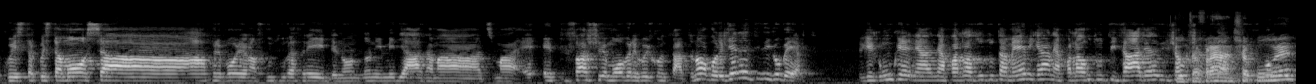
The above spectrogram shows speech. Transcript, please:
questa, questa, mossa apre poi a una futura trade, non, non immediata, ma insomma è, è, più facile muovere quel contratto. No, voglio chiederti di Gobert, perché comunque ne ha, ne ha parlato tutta America, ne ha parlato tutta Italia, diciamo tutta Francia pure.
